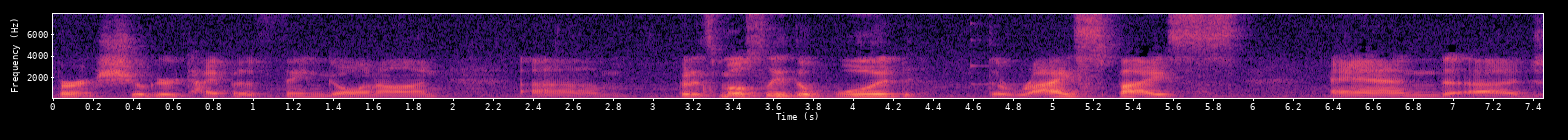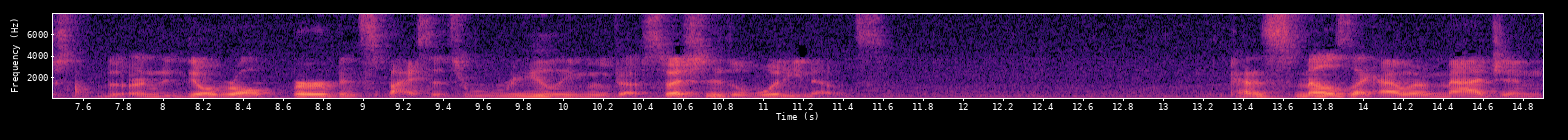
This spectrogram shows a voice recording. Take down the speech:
burnt sugar type of thing going on. Um, but it's mostly the wood the rye spice and uh, just the, the, overall bourbon spice that's really moved up, especially the woody notes. It kind of smells like I would imagine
